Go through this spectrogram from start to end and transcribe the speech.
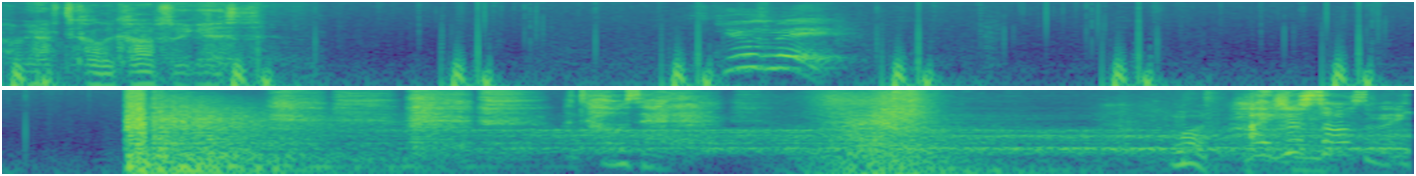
We're gonna have to call the cops, I guess. Excuse me. What the hell was that? What? I just saw something.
